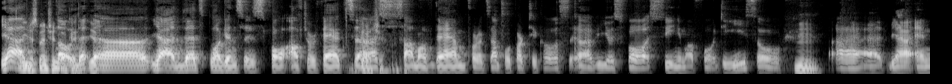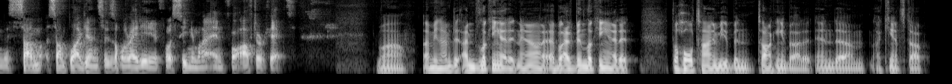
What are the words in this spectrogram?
Yeah, you just mentioned? No, Okay, that, yeah. uh, yeah, that's plugins is for After Effects. Uh, Some of them, for example, particles uh, we use for Cinema 4D. So Hmm. uh, yeah, and some some plugins is already for Cinema and for After Effects. Wow. I mean, I'm I'm looking at it now. I've I've been looking at it the whole time you've been talking about it, and um, I can't stop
